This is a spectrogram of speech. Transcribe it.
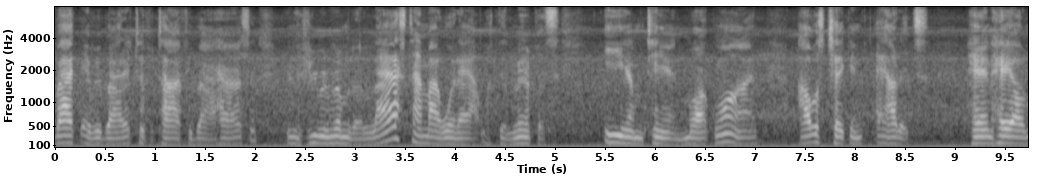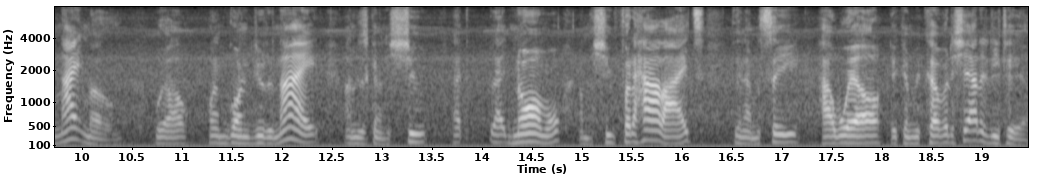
back everybody to Photography by Harrison. And if you remember the last time I went out with the Olympus EM10 Mark I, I was checking out its handheld night mode. Well, what I'm going to do tonight, I'm just going to shoot like, like normal. I'm going to shoot for the highlights. Then I'm going to see how well it can recover the shadow detail.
